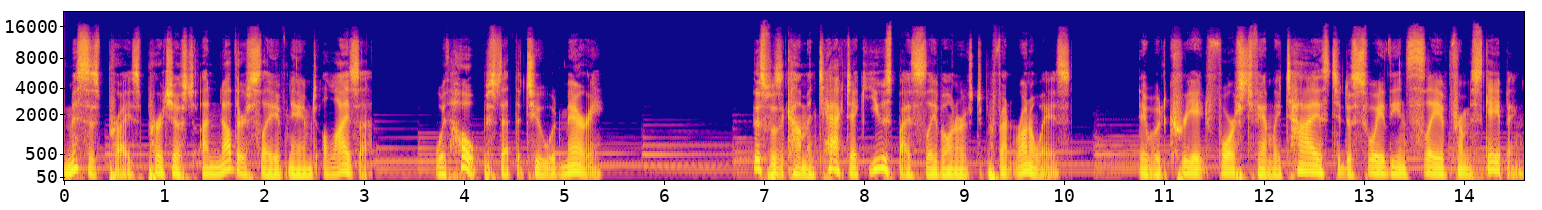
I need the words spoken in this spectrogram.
Mrs. Price purchased another slave named Eliza, with hopes that the two would marry. This was a common tactic used by slave owners to prevent runaways. They would create forced family ties to dissuade the enslaved from escaping.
